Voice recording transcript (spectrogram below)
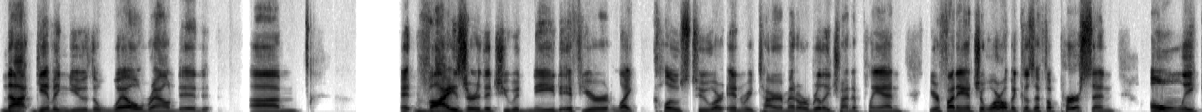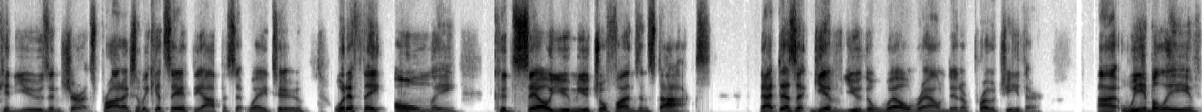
not giving you the well rounded um, advisor that you would need if you're like close to or in retirement or really trying to plan your financial world. Because if a person only could use insurance products, and we could say it the opposite way too, what if they only could sell you mutual funds and stocks? That doesn't give you the well rounded approach either. Uh, we believe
